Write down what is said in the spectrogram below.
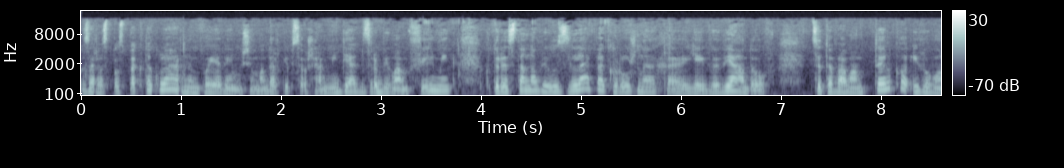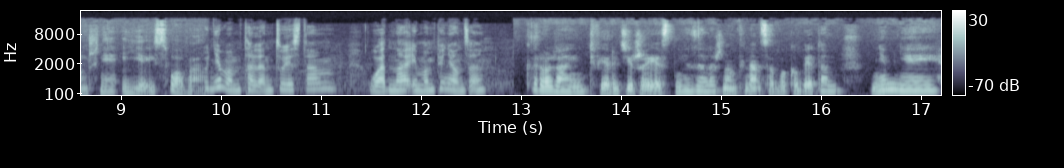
Zaraz po spektakularnym pojawieniu się modelki w social mediach zrobiłam filmik, który stanowił zlepek różnych e, jej wywiadów. Cytowałam tylko i wyłącznie jej słowa. Nie mam talentu, jestem ładna i mam pieniądze. Caroline twierdzi, że jest niezależną finansowo kobietą, niemniej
